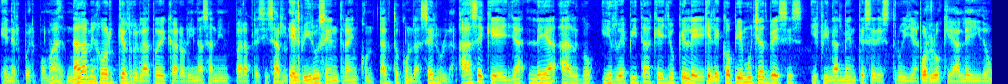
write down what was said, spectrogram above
en el cuerpo humano. Nada mejor que el relato de Carolina Sanín para precisarlo. El virus entra en contacto con la célula, hace que ella lea algo y repita aquello que lee, que le copie muchas veces y finalmente se destruya por lo que ha leído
